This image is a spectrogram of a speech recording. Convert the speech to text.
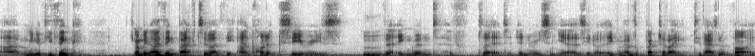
I mean, if you think, I mean, I think back to like the iconic series Mm. that England have played in recent years. You know, even I look back to like 2005.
